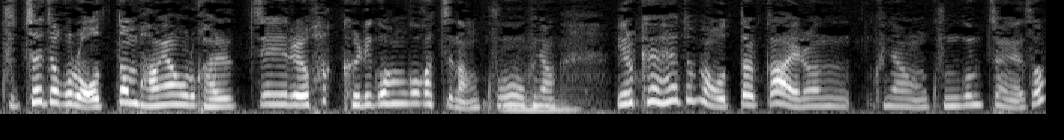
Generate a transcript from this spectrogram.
구체적으로 어떤 방향으로 갈지를 확 그리고 한 것 같진 않고 음. 그냥 이렇게 해두면 어떨까 이런 그냥 궁금증에서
